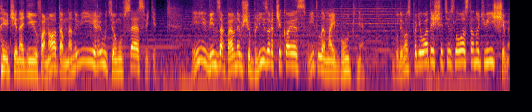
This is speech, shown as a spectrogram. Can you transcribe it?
даючи надію фанатам на нові ігри у цьому всесвіті. І він запевнив, що Blizzard чекає світле майбутнє. Будемо сподіватися, що ці слова стануть віщими.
